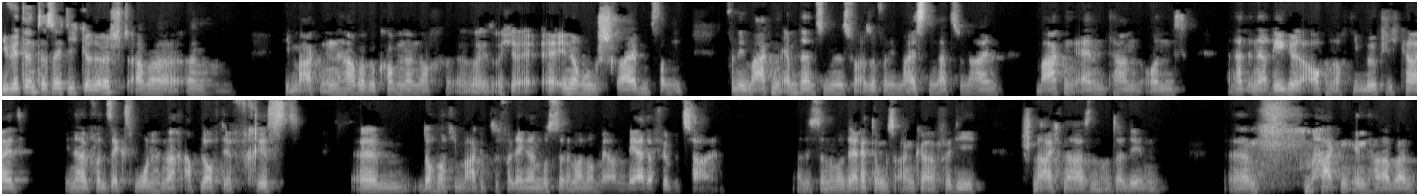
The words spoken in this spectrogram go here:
Die wird dann tatsächlich gelöscht, aber ähm, die Markeninhaber bekommen dann noch äh, solche Erinnerungsschreiben von, von den Markenämtern, zumindest also von den meisten nationalen Markenämtern. Und man hat in der Regel auch noch die Möglichkeit, innerhalb von sechs Monaten nach Ablauf der Frist ähm, doch noch die Marke zu verlängern, muss dann aber noch mehr und mehr dafür bezahlen. Das ist dann nur der Rettungsanker für die Schnarchnasen unter den ähm, Markeninhabern,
